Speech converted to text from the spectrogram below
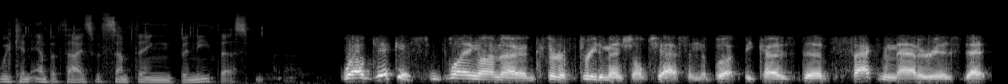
we can empathize with something beneath us well, Dick is playing on a sort of three-dimensional chess in the book because the fact of the matter is that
